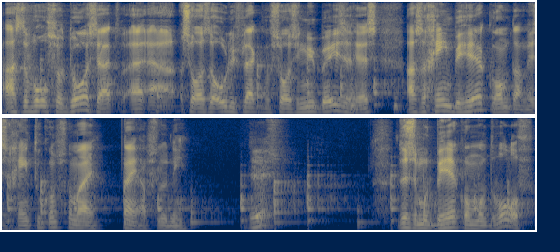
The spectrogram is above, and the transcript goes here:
als de wolf zo doorzet, uh, zoals de olievlek zoals hij nu bezig is, als er geen beheer komt, dan is er geen toekomst voor mij. Nee, absoluut niet. Dus? Dus er moet beheer komen op de wolf.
